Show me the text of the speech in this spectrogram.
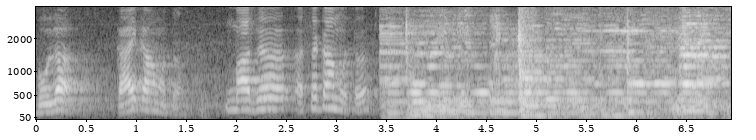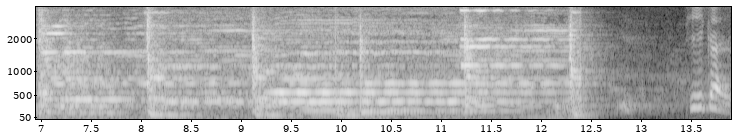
बोला काय काम होतं? माझं असं काम होतं. ठीक आहे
